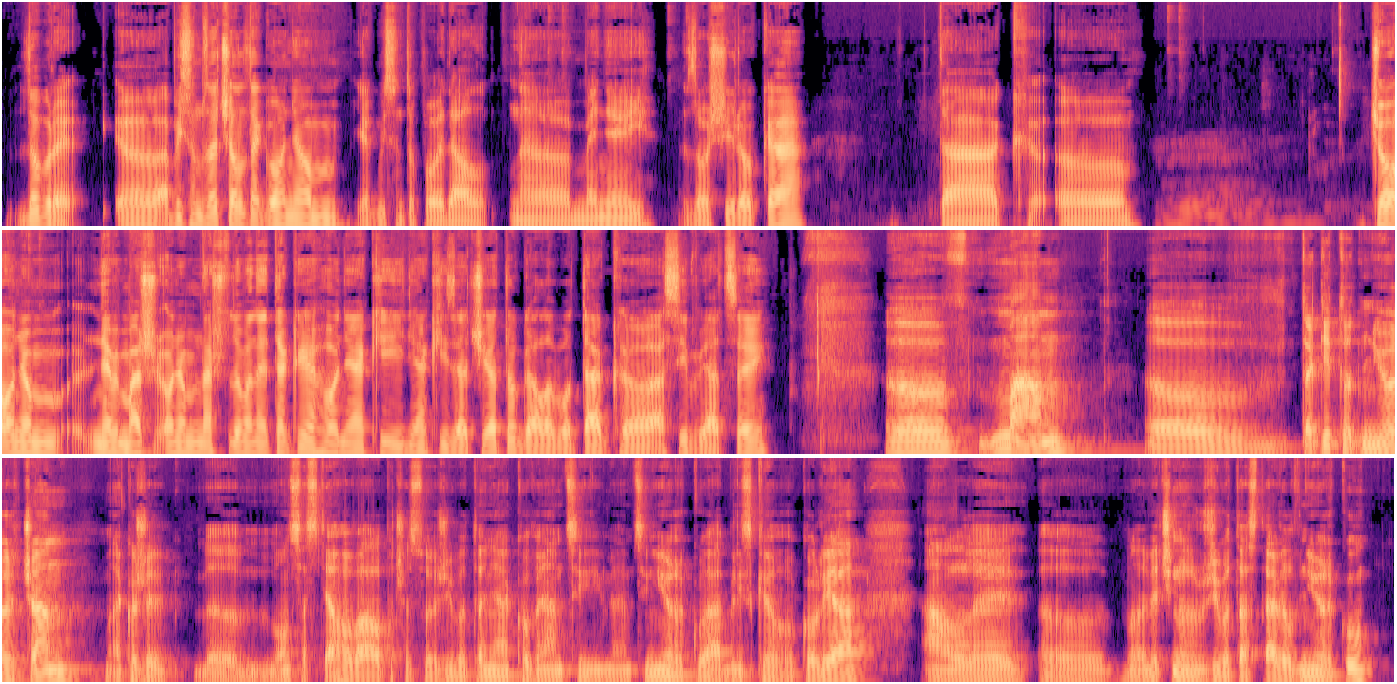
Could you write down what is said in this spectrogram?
dobre, uh, aby som začal tak o ňom, jak by som to povedal, uh, menej zo široka, tak uh, čo o ňom, neviem, máš o ňom naštudované tak jeho nejaký, nejaký začiatok alebo tak uh, asi viacej? Uh, mám. Uh, tak je to New Yorkčan, akože uh, on sa stiahoval počas svojho života nejako v rámci, v rámci New Yorku a blízkeho okolia, ale uh, väčšinu života strávil v New Yorku,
